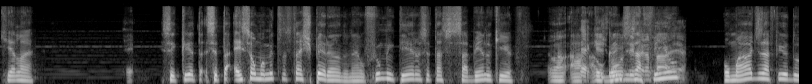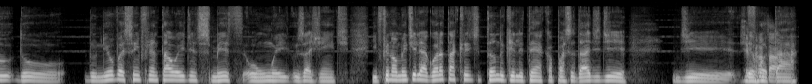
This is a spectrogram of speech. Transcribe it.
Que ela. Você cria. Você tá, esse é o momento que você tá esperando, né? O filme inteiro você tá sabendo que, a- a- É, que o grande desafio, é. o maior desafio do, do, do Neil vai ser enfrentar o Agent Smith ou um, os agentes. E finalmente ele agora tá acreditando que ele tem a capacidade de, de, derrotar.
